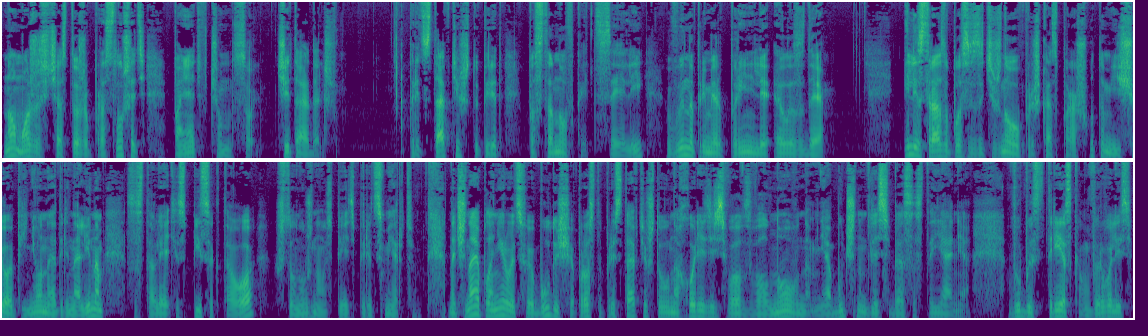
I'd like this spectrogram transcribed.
но можешь сейчас тоже прослушать, понять, в чем соль. Читаю дальше. Представьте, что перед постановкой целей вы, например, приняли ЛСД – или сразу после затяжного прыжка с парашютом, еще опьяненный адреналином, составляете список того, что нужно успеть перед смертью. Начиная планировать свое будущее, просто представьте, что вы находитесь во взволнованном, необычном для себя состоянии. Вы бы с треском вырвались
